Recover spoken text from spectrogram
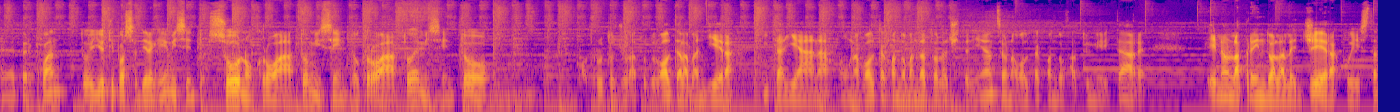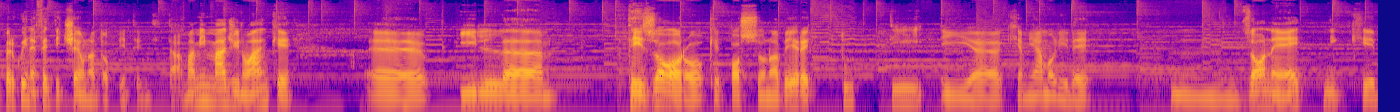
eh, per quanto io ti possa dire che io mi sento, sono croato, mi sento croato e mi sento, oltretutto ho giurato due volte alla bandiera italiana, una volta quando ho mandato la cittadinanza e una volta quando ho fatto il militare. E non la prendo alla leggera questa, per cui in effetti c'è una doppia identità, ma mi immagino anche eh, il eh, tesoro che possono avere tutti i, eh, chiamiamoli le mh, zone etniche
